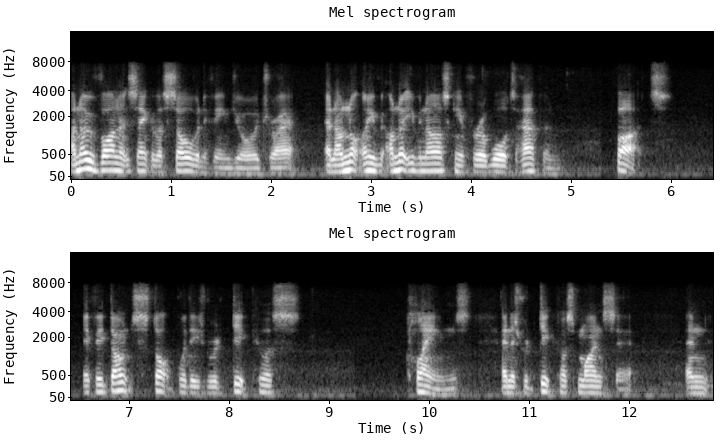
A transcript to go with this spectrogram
I know violence ain't gonna solve anything, George. Right? And I'm not even I'm not even asking for a war to happen, but if they don't stop with these ridiculous claims and this ridiculous mindset and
